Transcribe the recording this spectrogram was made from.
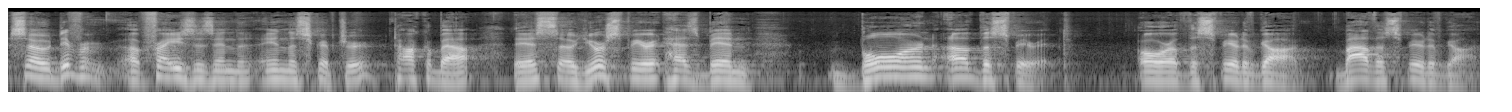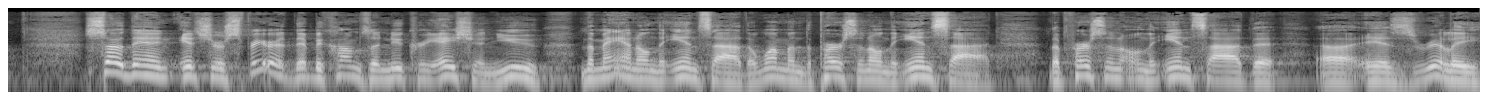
So, different uh, phrases in the, in the scripture talk about this. So, your spirit has been born of the Spirit or of the Spirit of God, by the Spirit of God. So then it's your spirit that becomes a new creation. You, the man on the inside, the woman, the person on the inside, the person on the inside that uh, is really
